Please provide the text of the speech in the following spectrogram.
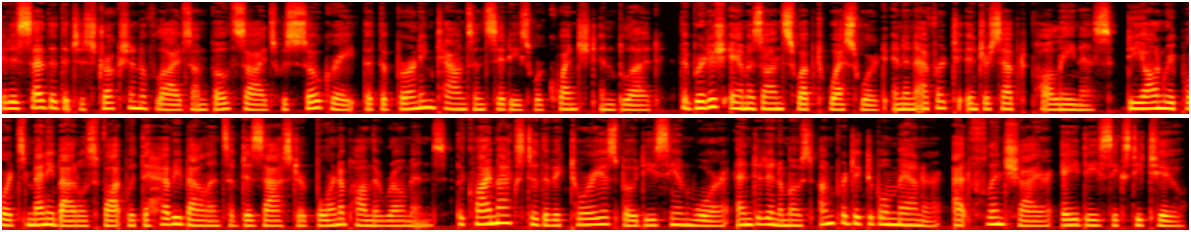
It is said that the destruction of lives on both sides was so great that the burning towns and cities were quenched in blood. The British Amazon swept westward in an effort to intercept Paulinus. Dion reports many battles fought with the heavy balance of disaster borne upon the Romans. The climax to the victorious Boadician War ended in a most unpredictable manner at Flintshire AD 62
